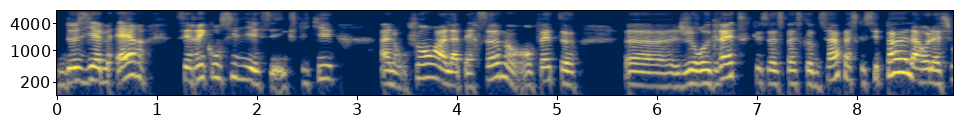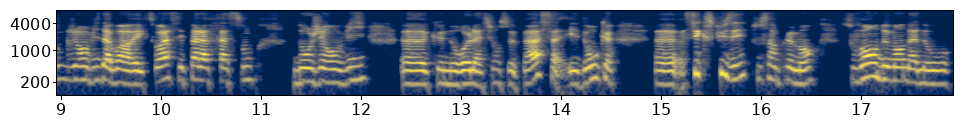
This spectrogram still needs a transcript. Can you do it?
Deuxième R, c'est réconcilier, c'est expliquer à l'enfant, à la personne, en fait, euh, je regrette que ça se passe comme ça parce que c'est pas la relation que j'ai envie d'avoir avec toi, c'est pas la façon dont j'ai envie euh, que nos relations se passent et donc euh, s'excuser tout simplement. Souvent on demande à nos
